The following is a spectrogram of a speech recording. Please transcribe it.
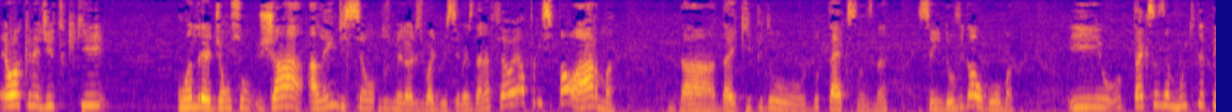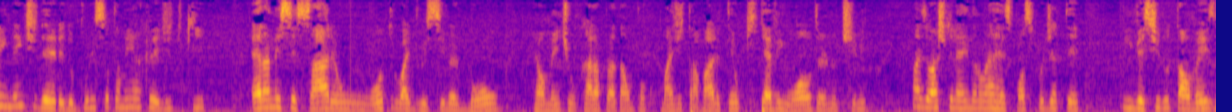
Eu acredito que o André Johnson, já além de ser um dos melhores wide receivers da NFL, é a principal arma da, da equipe do, do Texans, né? Sem dúvida alguma. E o Texans é muito dependente dele, Edu, por isso eu também acredito que era necessário um outro wide receiver bom, realmente um cara para dar um pouco mais de trabalho. Tem o Kevin Walter no time, mas eu acho que ele ainda não é a resposta. Podia ter investido talvez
